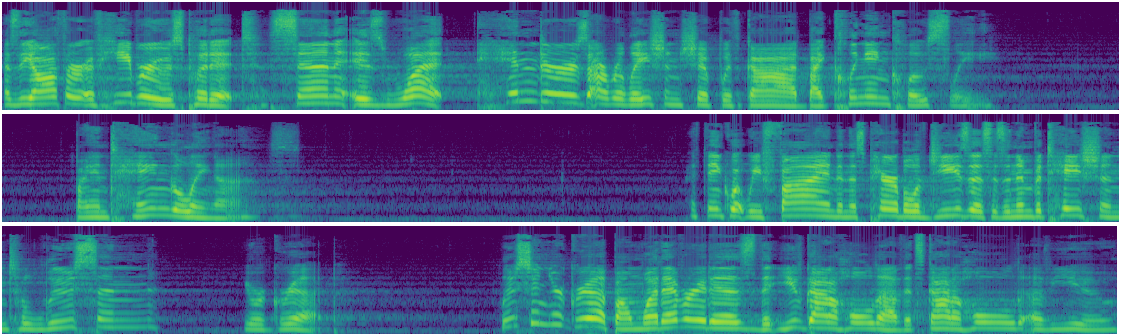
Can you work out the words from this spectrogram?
As the author of Hebrews put it, sin is what hinders our relationship with God by clinging closely, by entangling us. I think what we find in this parable of Jesus is an invitation to loosen your grip. Loosen your grip on whatever it is that you've got a hold of, that's got a hold of you.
